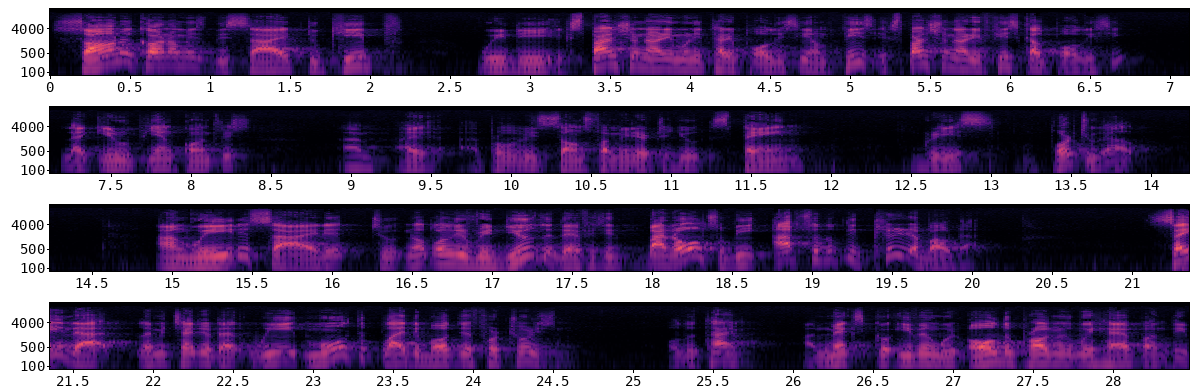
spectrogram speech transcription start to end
Some economies decide to keep with the expansionary monetary policy and expansionary fiscal policy, like European countries. Um, I, I probably sounds familiar to you, Spain, Greece, Portugal. And we decided to not only reduce the deficit, but also be absolutely clear about that. Saying that, let me tell you that we multiply the budget for tourism all the time. And Mexico, even with all the problems we have and the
